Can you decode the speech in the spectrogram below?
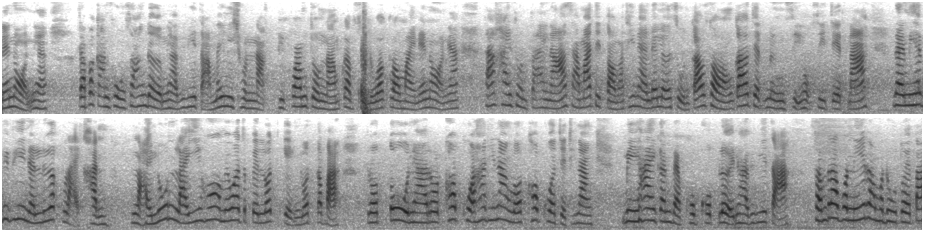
แน่นอนนะคะรับประกันโครงสร้างเดิมนะคะพี่ๆจ๋าไม่มีชนหนักพลิกคว่ำจมน้ำกลับเสียหรือว่ากลองใหม่แน่นอนเนี่ยถ้าใครสนใจนะ สามารถติดต่อมาที่แนนได้เลย 0 9 2 9 7 1 4 6 4 7 นะแนนมีให้พี่ๆเนี่ยเลือกหลายคัน หลายรุ่นหลายยี่ห้อ ไม่ว่าจะเป็นรถเก๋งรถกระบะรถตู้นะคะรถครอบครัว 5 ที่นั่งรถครอบครัว 7 ที่นั่ง มีให้กันแบบครบๆเลยนะคะพี่ๆจ๋าสำหรับวันนี้เรามาดู Toyota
